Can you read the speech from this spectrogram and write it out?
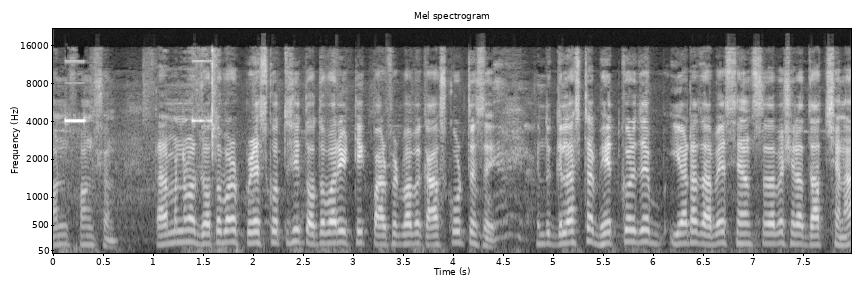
on function. তার মানে আমরা যতবার প্রেস করতেছি, ততবারই ঠিক পারফেক্টভাবে কাজ করতেছে। কিন্তু গ্লাসটা ভেদ করে যে ইয়াটা যাবে সেন্সটা যাবে, সেটা যাচ্ছে না।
